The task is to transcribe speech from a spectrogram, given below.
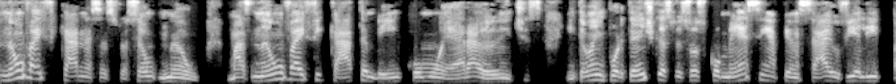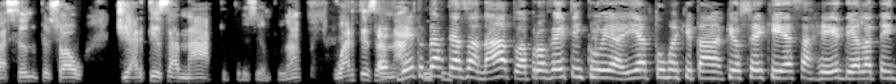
não vai ficar nessa situação? Não. Mas não vai ficar também como era antes. Então é importante que as pessoas comecem a pensar, eu vi ali passando o pessoal de artesanato, por exemplo, né? O artesanato... É, dentro do artesanato, aproveita e inclui aí a turma que tá, que eu sei que essa rede, ela tem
